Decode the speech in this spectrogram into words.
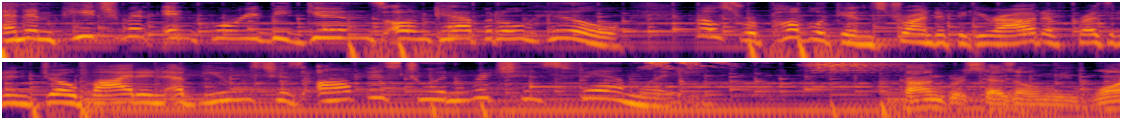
An impeachment inquiry begins on Capitol Hill. House Republicans trying to figure out if President Joe Biden abused his office to enrich his family. Congress has only one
